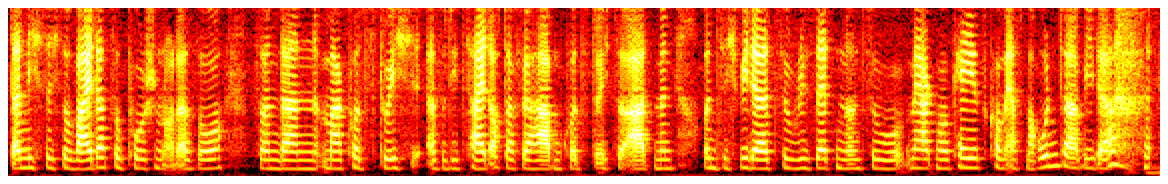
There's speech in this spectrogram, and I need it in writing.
dann nicht sich so weiter zu pushen oder so, sondern mal kurz durch, also die Zeit auch dafür haben, kurz durchzuatmen und sich wieder zu resetten und zu merken, okay, jetzt komm erstmal runter wieder. Mhm.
